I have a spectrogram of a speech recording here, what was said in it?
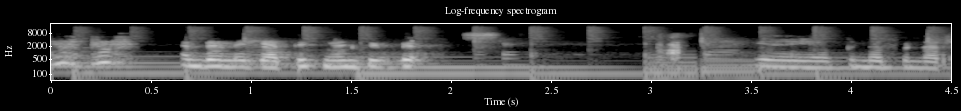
ada negatifnya juga iya iya benar-benar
